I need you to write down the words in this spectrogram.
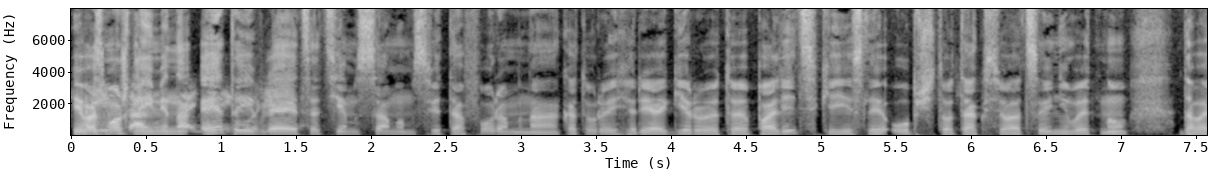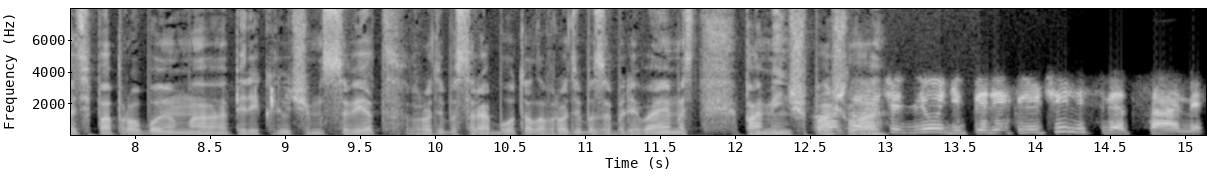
И, возможно, кажется, именно это является тем самым светофором, на который реагируют э, политики. Если общество так все оценивает, ну, давайте попробуем, э, переключим свет. Вроде бы сработало, вроде бы заболеваемость поменьше Ну, пошла. короче, люди переключили свет сами,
